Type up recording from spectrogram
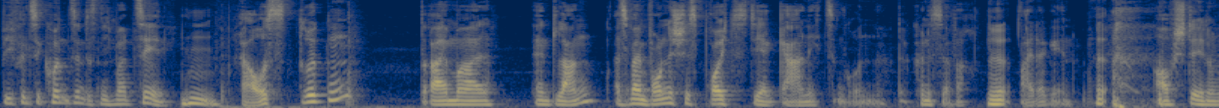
Wie viele Sekunden sind es? Nicht mal zehn. Rausdrücken, dreimal entlang. Also beim Wonisches bräuchtest du ja gar nichts im Grunde. Da könntest du einfach Ja. weitergehen. Aufstehen und,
